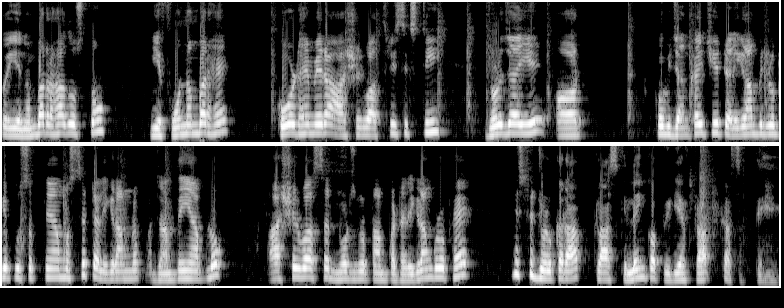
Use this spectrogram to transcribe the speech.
तो ये नंबर रहा दोस्तों। ये फ़ोन नंबर है। कोड है मेरा आशीर्वाद 360 जुड़ जाइए और कोई भी जानकारी चाहिए टेलीग्राम पे जुड़ के पूछ सकते हैं मुझसे। टेलीग्राम जानते हैं आप लोग। आशीर्वाद सर नोट्स ग्रुप नाम का टेलीग्राम ग्रुप है, जिससे जुड़कर आप क्लास के लिंक और पीडीएफ प्राप्त कर सकते हैं।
